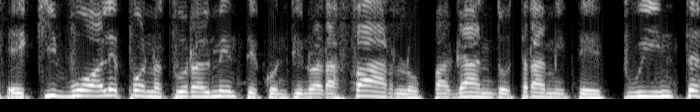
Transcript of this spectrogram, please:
e chi vuole può naturalmente continuare a farlo pagando tramite Twint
